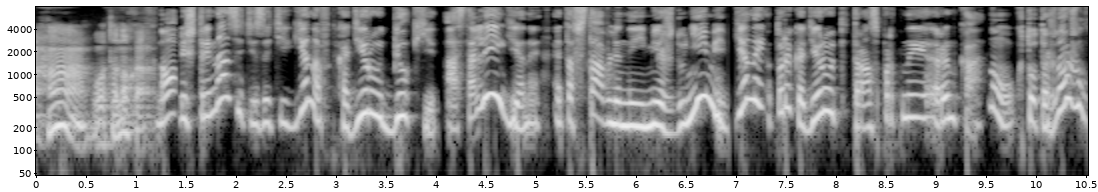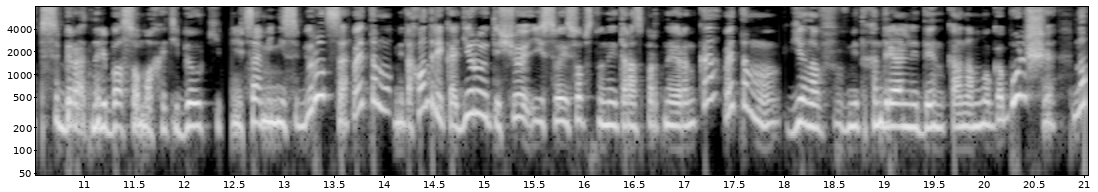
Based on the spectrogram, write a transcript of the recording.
Ага, вот оно как. Но лишь 13 из этих генов кодируют белки, а остальные гены – это вставленные между ними гены, которые кодируют существуют транспортные РНК. Ну, кто-то же должен собирать на рибосомах эти белки. Они сами не соберутся, поэтому митохондрии кодируют еще и свои собственные транспортные РНК, поэтому генов в митохондриальной ДНК намного больше, но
